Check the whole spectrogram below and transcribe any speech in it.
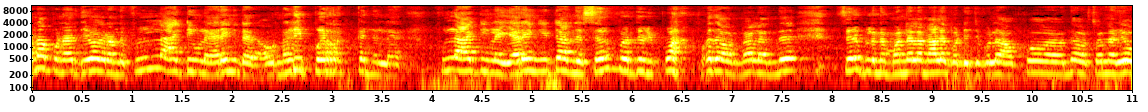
என்ன பண்ணார்? திவாகர் அந்த ஃபுல் ஆக்டிங்கில் இறங்கிட்டார். அவர் நடிப்பறக்கன்னு இல்லை ஃபுல் ஆக்டிங்கில் இறங்கிட்டு அந்த செருப்பு எடுத்து இப்படி போகும்போது அவர் மேலே வந்து செருப்பில் இந்த மண்ணெல்லாம் மேலே போட்டுச்சு போல. அப்போது வந்து அவர் சொன்னார் யோ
